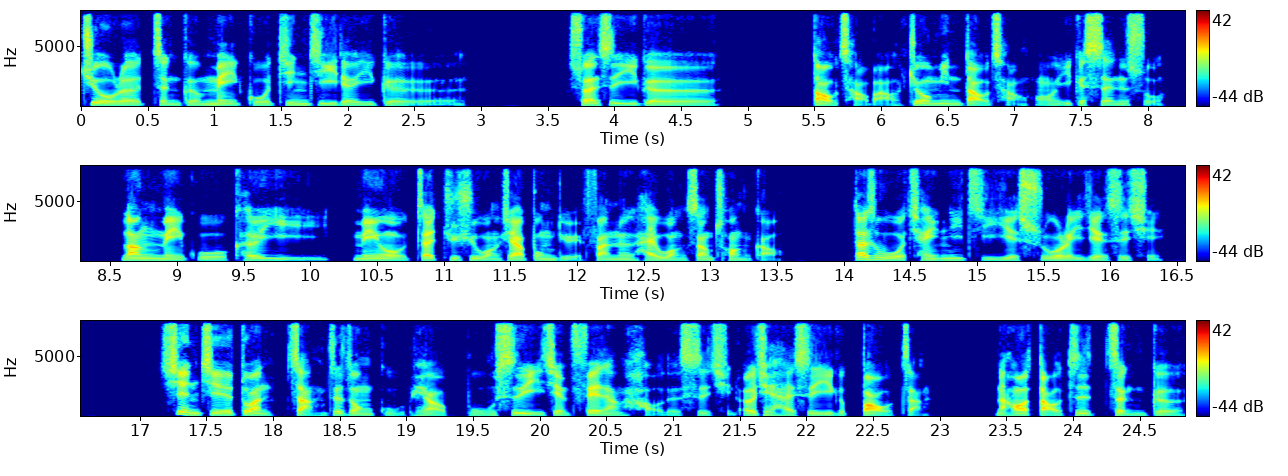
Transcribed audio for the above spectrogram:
救了整个美国经济的一个，算是一个稻草吧，救命稻草哦，一个绳索，让美国可以没有再继续往下崩跌，反而还往上创高。但是我前一集也说了一件事情，现阶段涨这种股票不是一件非常好的事情，而且还是一个暴涨，然后导致整个，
